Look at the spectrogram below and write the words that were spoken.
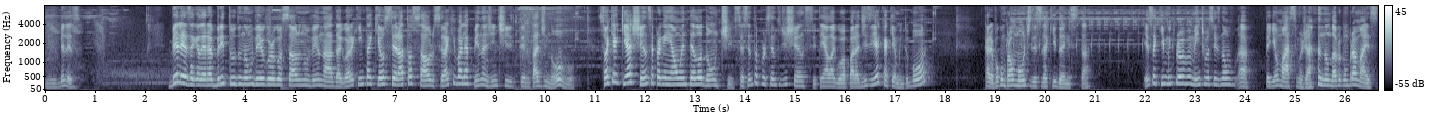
E beleza. Beleza, galera, abri tudo, não veio o Gorgossauro, não veio nada. Agora quem tá aqui é o Ceratossauro. Será que vale a pena a gente tentar de novo? Só que aqui a chance é pra ganhar um Entelodonte, 60% de chance. Tem a Lagoa Paradisíaca, que é muito boa. Cara, eu vou comprar um monte desses aqui, dane-se, tá? Esse aqui, muito provavelmente, vocês não... Ah, peguei o máximo já, não dá pra comprar mais.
